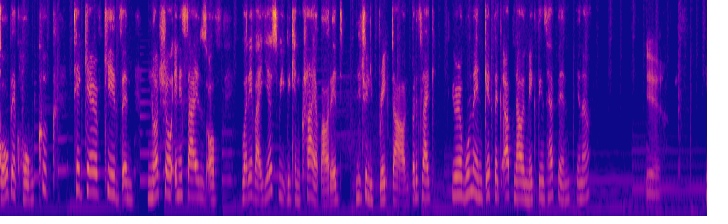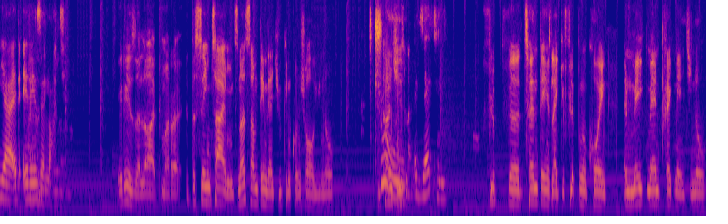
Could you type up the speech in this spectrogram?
go back home, cook, take care of kids, and not show any signs of whatever. Yes, we, we can cry about it, literally break down. But it's like, you're a woman, get back up now and make things happen, you know? Yeah. Yeah, it, it is a lot it is a lot, Mara. At the same time, it's not something that you can control, you know. True. You like, exactly. Flip uh, ten things like you're flipping a coin and make men pregnant, you know.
